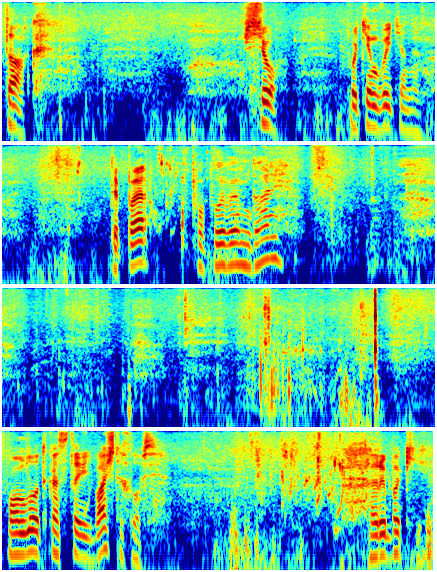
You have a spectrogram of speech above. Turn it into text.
Так. Все. Потім витягнемо. Тепер попливемо далі. Вон лодка стоїть, бачите, хлопці? Рибаки.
